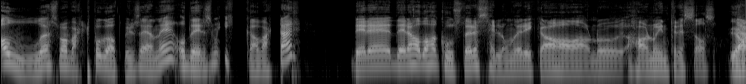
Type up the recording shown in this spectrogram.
alle som har vært på gatebil seg enig i, og dere som ikke har vært der. Dere, dere hadde kost dere selv om dere ikke har noe, har noe interesse, altså. Ja,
